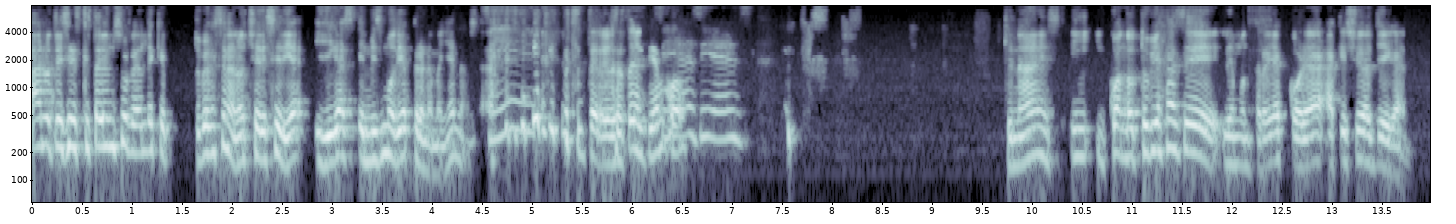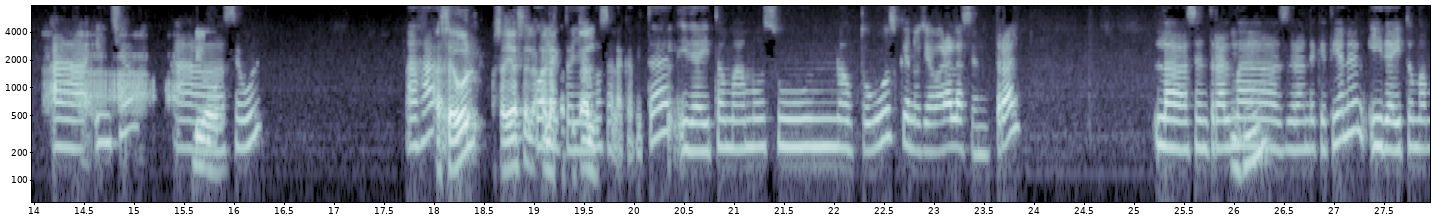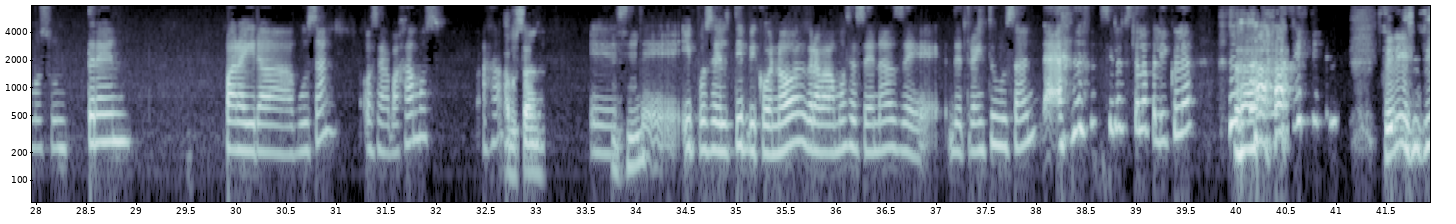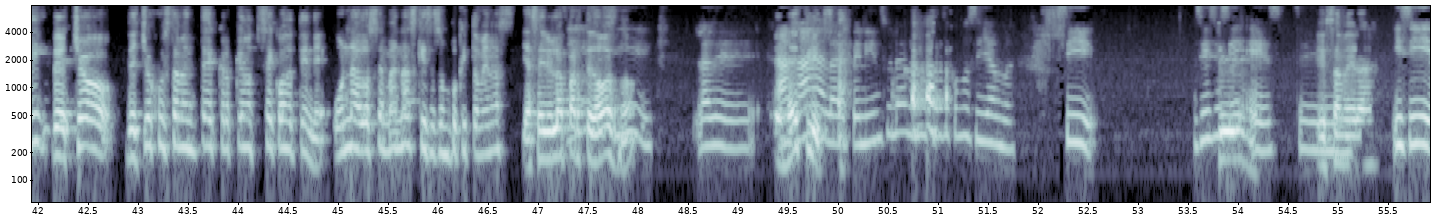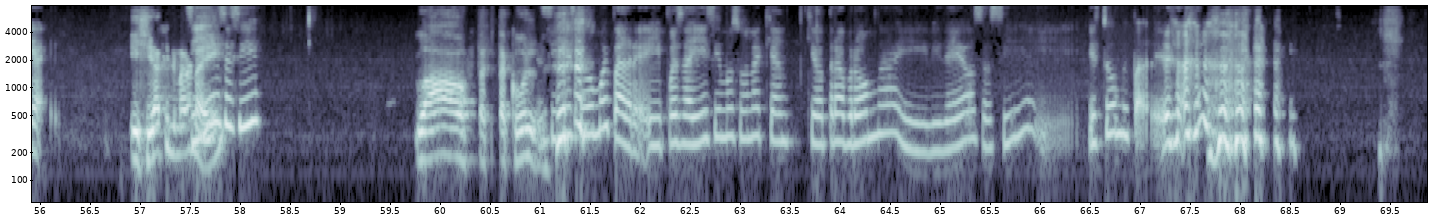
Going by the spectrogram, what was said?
ah, no, te decía, es que está bien surreal de que tú viajas en la noche de ese día y llegas el mismo día, pero en la mañana. sí. te regresaste en el tiempo. Sí, así es. Qué nice. ¿Y, cuando tú viajas de, Monterrey a Corea, ¿a qué ciudad llegan? A Incheon, a, Seúl. Ajá. ¿A Seúl? O sea, ya Correcto, a la llegamos a la capital y de ahí tomamos un autobús que nos llevara a la central, la central más grande que tienen, y de ahí tomamos un tren para ir a Busan. O sea, bajamos. Ajá. A Busan. Este, Y pues el típico, ¿no? Grabamos escenas de, de Train to Busan. ¿Sí lo viste la película? sí, sí, sí. De hecho, de hecho, justamente creo que no sé cuándo tiene, una o dos semanas, quizás un poquito menos, ya salió la parte 2, ¿no? Sí, la de. Ajá, la de Península, no me acuerdo cómo se llama. Sí. Sí, sí, sí. Este... Esa mera. Y sí. ¿Y si la filmaron ahí? Sí, sí, sí. Wow, está, cool. Sí, estuvo muy padre. Y pues ahí hicimos una que, que otra broma y videos así, y, estuvo muy padre.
